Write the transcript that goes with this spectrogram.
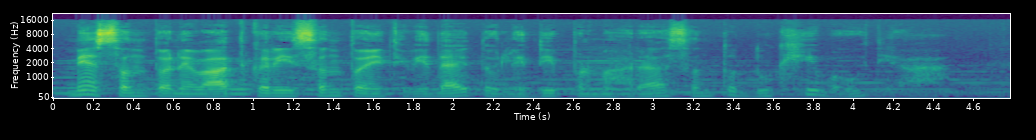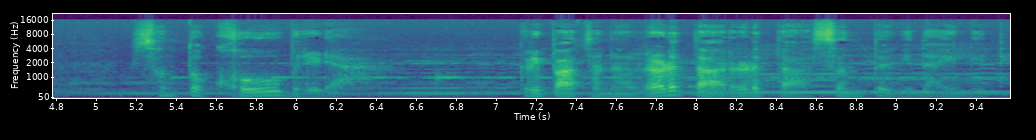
મેં સંતોને વાત કરી, સંતો અહીંથી વિદાય તો લીધી, પણ મારા સંતો દુખી બહુ થયા. સંતો ખૂબ રેડ્યા. કૃપાથના રડતા રડતા સંતો વિદાય લીધી.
